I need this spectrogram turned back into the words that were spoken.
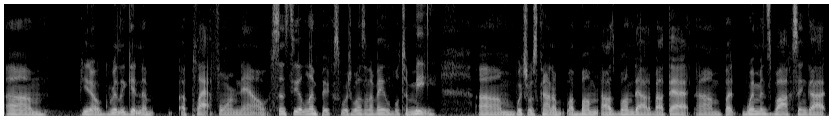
Um, you know, really getting a, a platform now since the Olympics, which wasn't available to me um, which was kind of a bum. I was bummed out about that. Um, but women's boxing got,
